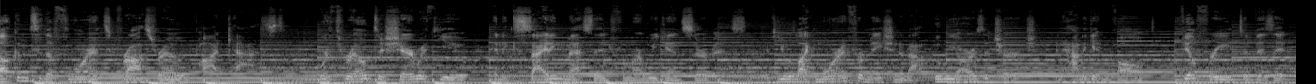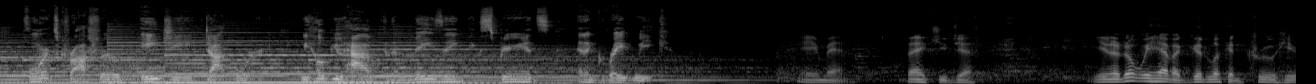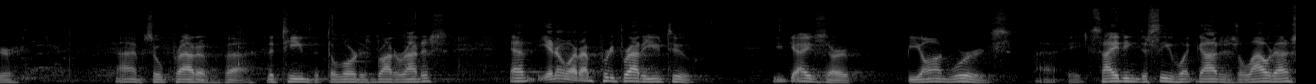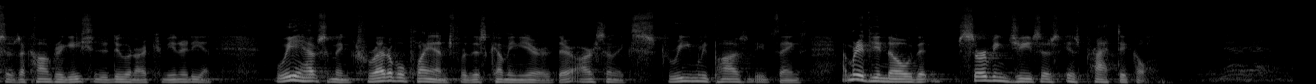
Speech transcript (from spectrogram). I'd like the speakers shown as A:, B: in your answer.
A: Welcome to the Florence Crossroad Podcast. We're thrilled to share with you an exciting message from our weekend service. If you would like more information about who we are as a church and how to get involved, feel free to visit florencecrossroadag.org. We hope you have an amazing experience and a great week.
B: Amen. Thank you, Jeff. You know, don't we have a good looking crew here? I'm so proud of uh, the team that the Lord has brought around us. And you know what? I'm pretty proud of you too. You guys are beyond words. Uh, exciting to see what God has allowed us as a congregation to do in our community. And we have some incredible plans for this coming year. There are some extremely positive things. How many of you know that serving Jesus is practical?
